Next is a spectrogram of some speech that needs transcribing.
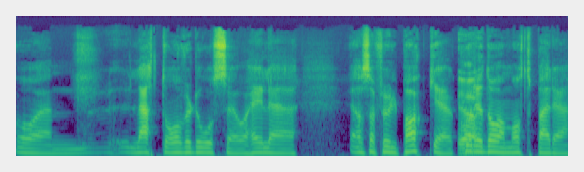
og en lett overdose og hele Altså full pakke, hvor jeg da måtte bare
